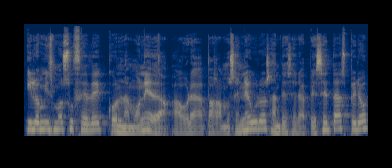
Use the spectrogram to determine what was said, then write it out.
Y lo mismo sucede con la moneda. Ahora pagamos en euros, antes era pesetas, pero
